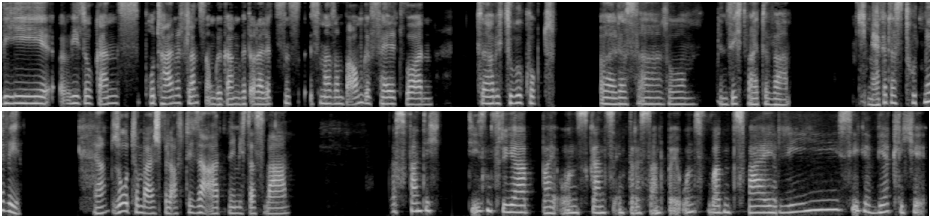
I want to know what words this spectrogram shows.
wie, wie so ganz brutal mit Pflanzen umgegangen wird. Oder letztens ist mal so ein Baum gefällt worden. Da habe ich zugeguckt, weil das äh, so in Sichtweite war. Ich merke, das tut mir weh. Ja, so zum Beispiel auf diese Art nehme ich das wahr. Das fand ich diesen Frühjahr bei uns ganz interessant. Bei uns wurden zwei riesige, wirkliche,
